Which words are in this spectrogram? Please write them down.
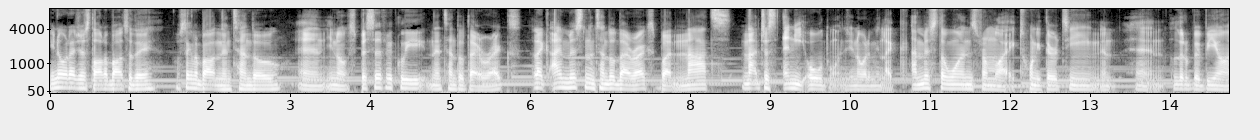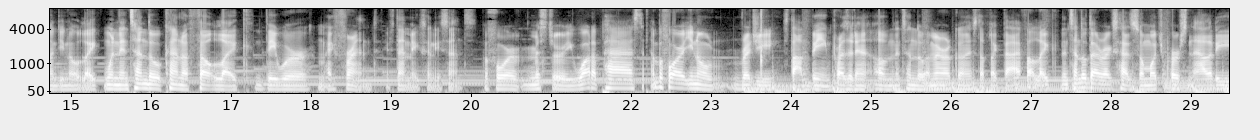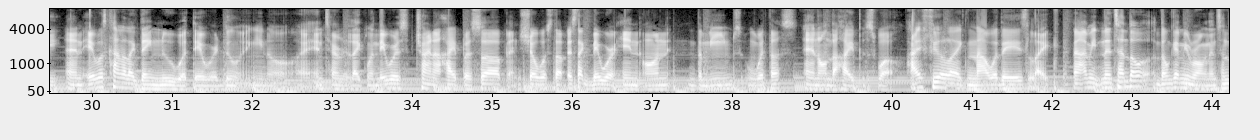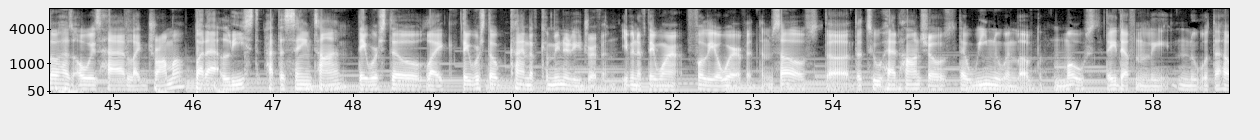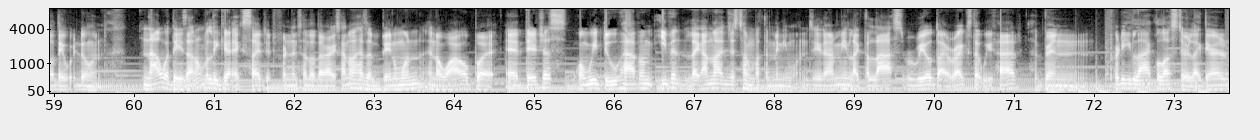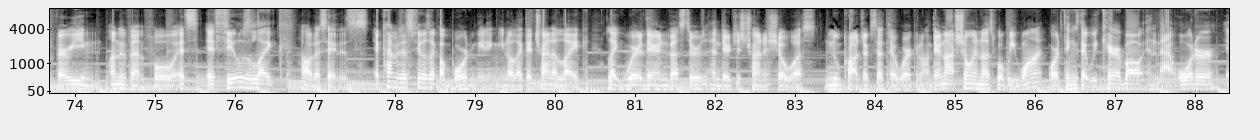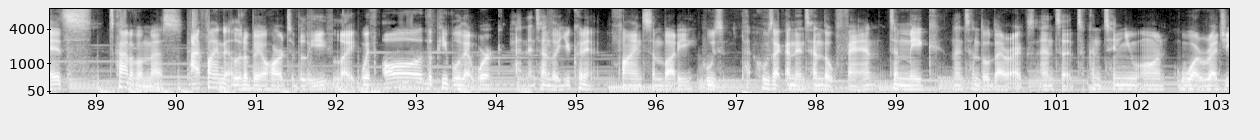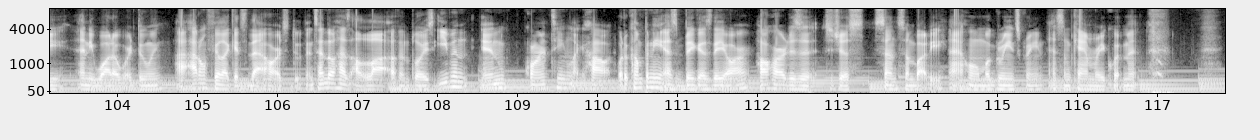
You know what I just thought about today? I was thinking about Nintendo and you know specifically Nintendo Directs. Like I miss Nintendo Directs, but not not just any old ones. You know what I mean? Like I miss the ones from like 2013 and and a little bit beyond. You know, like when Nintendo kind of felt like they were my friend, if that makes any sense. Before Mr. Iwata passed, and before you know Reggie stopped being president of Nintendo America and stuff like that, I felt like Nintendo Directs had so much personality, and it was kind of like they knew what they were doing. You know, in terms of like when they were trying to hype us up and show us stuff it's like they were in on the memes with us and on the hype as well. I feel like nowadays like i mean nintendo don't get me wrong nintendo has always had like drama but at least at the same time they were still like they were still kind of community driven even if they weren't fully aware of it themselves. The the two head honchos that we knew and loved most they definitely knew what the hell they were doing nowadays I don't really get excited for Nintendo Directs. I know it hasn't been one in a while, but uh, they're just when we do have them, even like I'm not just talking about the mini ones you either. I mean like the last real Directs that we've had have been pretty lackluster. Like they're very uneventful. It's it feels like how would I say this? It kind of just feels like a board meeting. You know, like they're trying to like like where they're investors and they're just trying to show us new projects that they're working on. They're not showing us what we want or things that we care about in that order. It's it's kind of a mess. I find it a little bit hard to believe. Like with all the people that work at Nintendo, you couldn't find somebody who's who's like a Nintendo fan to make Nintendo Directs and to, to continue on what Reggie and Iwata were doing. I, I don't feel like it's that hard to do. Nintendo has a lot of employees, even in quarantine, like how with a company as big as they are, how hard is it to just send somebody at home a green screen and some camera equipment?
